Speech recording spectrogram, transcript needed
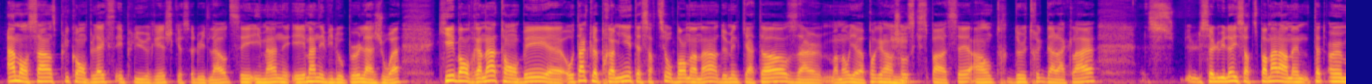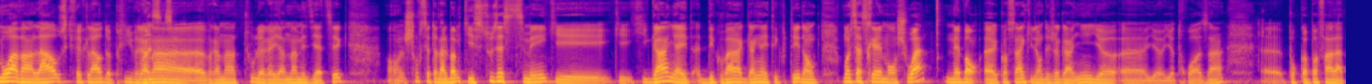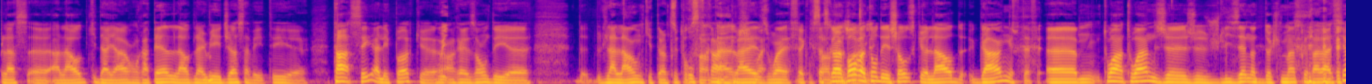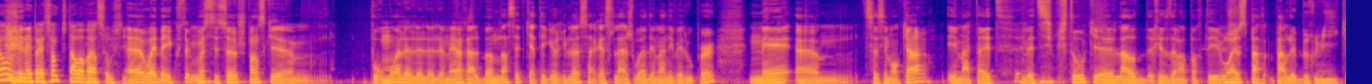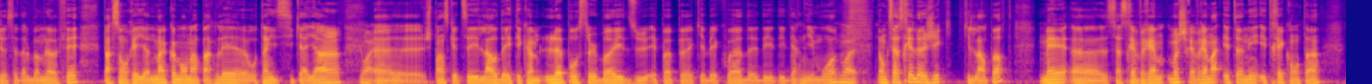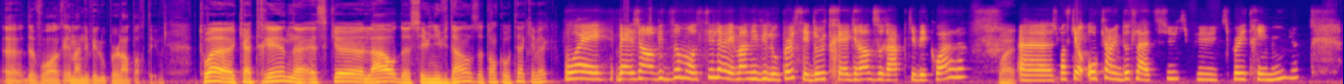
à mon sens, plus complexe et plus riche que celui de Loud, c'est Eman, Eman et Villoper, La Joie, qui est bon vraiment tombé, euh, autant que le premier était sorti au bon moment en 2014, à un moment où il n'y avait pas grand-chose mhm. qui se passait entre deux trucs dans la claire celui-là est sorti pas mal en même peut-être un mois avant Loud, ce qui fait que Loud a pris vraiment, euh, vraiment tout le rayonnement médiatique. je trouve que c'est un album qui est sous-estimé, qui, qui, gagne à être découvert, gagne à être écouté. Donc, moi, ça serait mon choix. Mais bon, euh, considérant qu'ils l'ont déjà gagné il y a, euh, il, y a, trois ans, pourquoi pas faire la place à Loud, qui d'ailleurs, on rappelle, Loud Larry et Just avait été tassé à l'époque en raison des de, la langue qui était un peu trop franglaise. Ouais. Fait ça serait un bon retour des choses que Loud gagne. Tout à fait. Euh, toi, Antoine, je, je, lisais notre document de préparation. J'ai l'impression que tu t'en vas vers ça aussi. Euh, oui, ben écoutez, moi, c'est ça. Je pense que euh, pour moi, le, le, meilleur album dans cette catégorie-là, ça reste La Joie d'Eman Evelooper. Mais euh, ça, c'est mon cœur. Et ma tête me dit plutôt que Loud risque de l'emporter juste par, par, le bruit que cet album-là a fait, par son rayonnement, comme on en parlait euh, autant ici qu'ailleurs. Euh, je pense que Loud a été comme le poster boy du hip-hop euh, québécois des derniers mois. Donc, ça serait logique qu'il l'emporte. Mais ça serait vraiment, moi, je serais vraiment étonné et très content de voir Emmanuel Looper l'emporter. Toi, euh, Catherine, est-ce que Loud, c'est une évidence de ton côté à Québec? Oui. Ben, j'ai envie de dire, moi aussi, là, Eman et Looper, c'est deux très grands du rap québécois. Ouais. Euh, je pense qu'il n'y a aucun doute là-dessus qui peut, qui peut être émis.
